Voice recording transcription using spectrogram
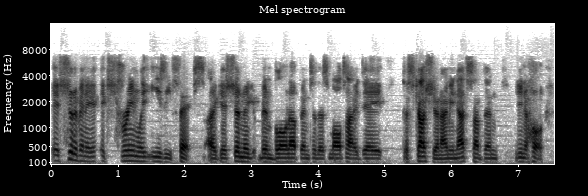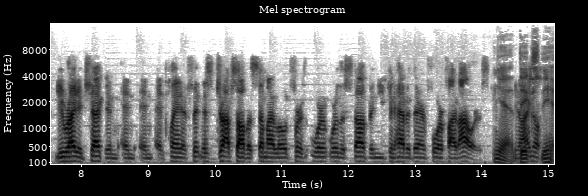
it should have been an extremely easy fix. Like it shouldn't have been blown up into this multi-day discussion. I mean, that's something you know. You write a check, and and and, and Planet Fitness drops off a semi-load for worth of stuff, and you can have it there in four or five hours. Yeah, You know, Dick's. Yeah,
